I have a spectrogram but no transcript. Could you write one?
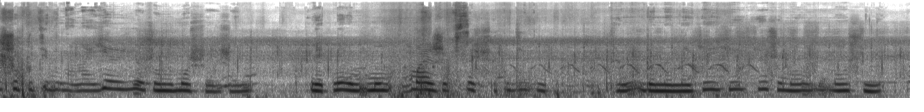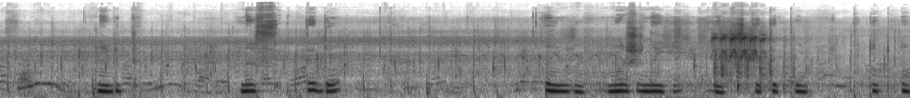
що потрібно на є, їжу може вже, як мінімум, майже все, що потрібно. На є їжу мо- можна навіть нести до М, можна їсти, типу, тобто.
